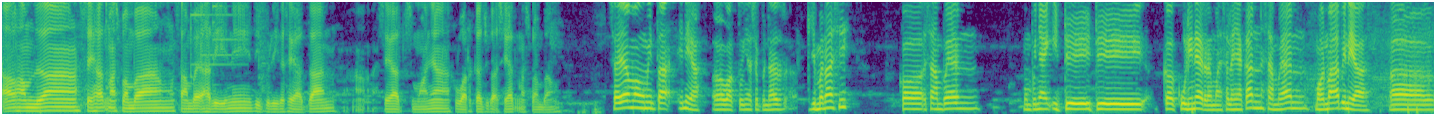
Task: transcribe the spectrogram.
Alhamdulillah sehat Mas Bambang sampai hari ini diberi kesehatan Nah, sehat semuanya keluarga juga sehat Mas Bambang Saya mau minta ini ya, eh, waktunya sebentar. Gimana sih kok sampean mempunyai ide-ide ke kuliner? Masalahnya kan sampean, mohon maaf ini ya, eh,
